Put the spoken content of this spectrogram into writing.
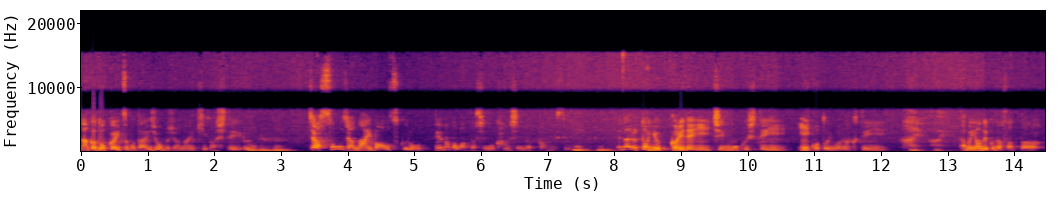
なんかどっかいつも大丈夫じゃない気がしている、じゃあそうじゃない場を作ろうっていうのが私の関心だったんですよ。うんうんってなるとゆっくりでいい沈黙していいいいこと言わなくていいはいはい。多分読んでくださった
